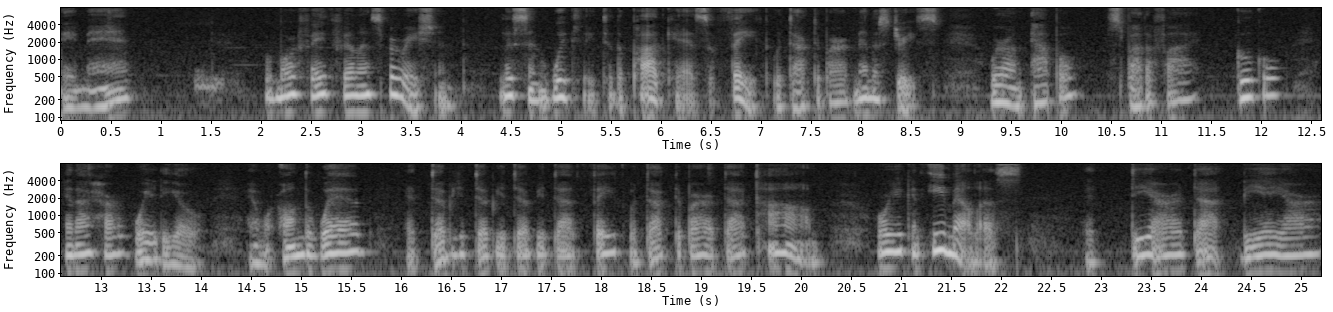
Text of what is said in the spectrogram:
Amen. For more faith filled inspiration, listen weekly to the podcast of Faith with Dr. Barb Ministries. We're on Apple, Spotify, Google, and iHeartRadio, and we're on the web at www.faithwithdrbarb.com or you can email us at dr.barbr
